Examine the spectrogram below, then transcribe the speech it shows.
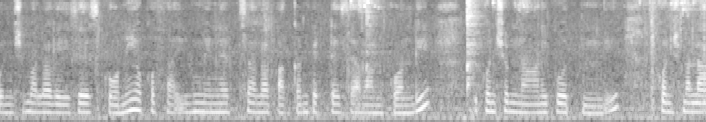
కొంచెం అలా వేసేసుకొని ఒక ఫైవ్ మినిట్స్ అలా పక్కన పెట్టేసామనుకోండి అది కొంచెం నానిపోతుంది. కొంచెం అలా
